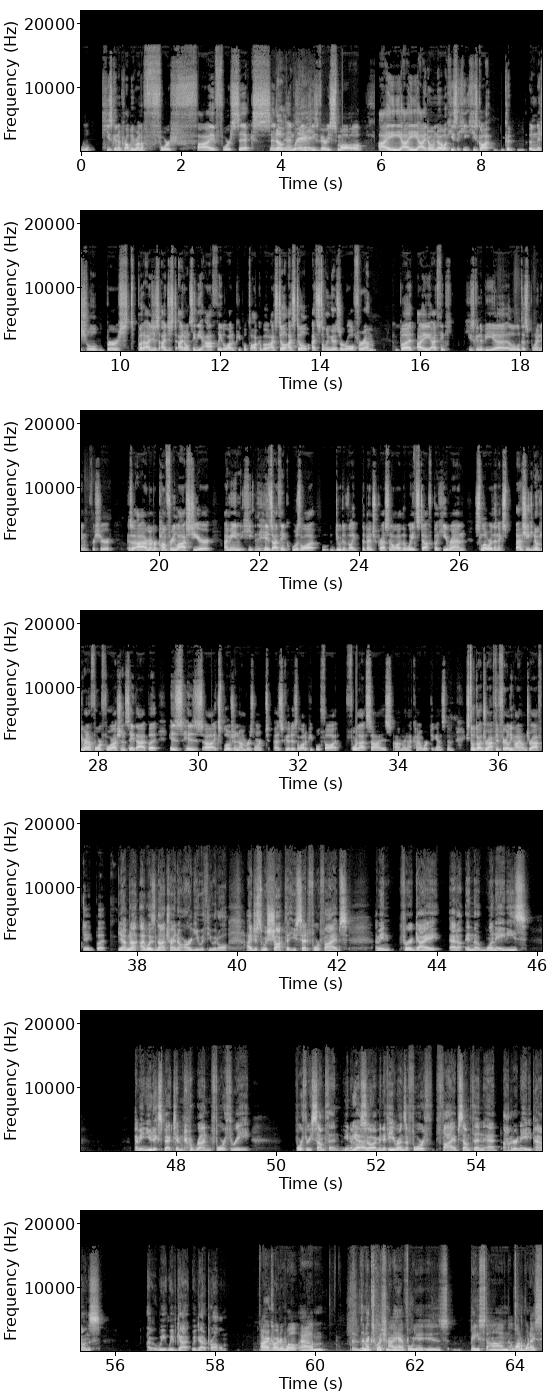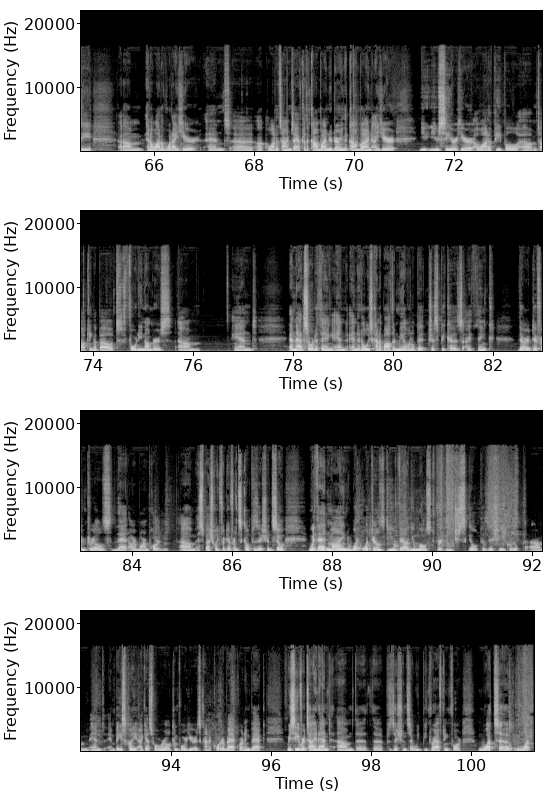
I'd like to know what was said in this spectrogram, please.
w- he's going to probably run a four five, four six, and, no and. He, he's very small. I, I I don't know. He's he he's got good initial burst, but I just I just I don't see the athlete a lot of people talk about. I still I still I still think there's a role for him, but I I think he's going to be uh, a little disappointing for sure. Because I remember Pumphrey last year. I mean, he, his I think was a lot due to like the bench press and a lot of the weight stuff, but he ran slower than ex- actually. No, he ran a four four. I shouldn't say that, but his his uh, explosion numbers weren't as good as a lot of people thought for that size, um, and that kind of worked against him. He still got drafted fairly high on draft day, but yeah, I'm not. I was not trying to argue with you at all. I just was shocked that you said four fives. I mean, for a guy at a, in the 180s I mean, you'd expect him to run four three, four three something, you know. Yeah. So I mean, if he runs a four five something at 180 pounds, I, we we've got we've got a problem. All right, Carter. Well, um, the next question I have for you is based on a lot of what I see. Um, and a lot of what I hear, and uh, a, a, lot of times after the combine or during the combine, I hear you, you see or hear a lot of people um, talking about 40 numbers, um, and and that sort of thing. And and it always kind of bothered me a little bit just because I think there are different drills that are more important, um, especially for different skill positions. So, with that in mind, what what drills do you value most for each skill position group? Um, and and basically, I guess what we're looking for here is kind of quarterback, running back, receiver, tight end, um, the the positions that we'd be drafting for. What uh, what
